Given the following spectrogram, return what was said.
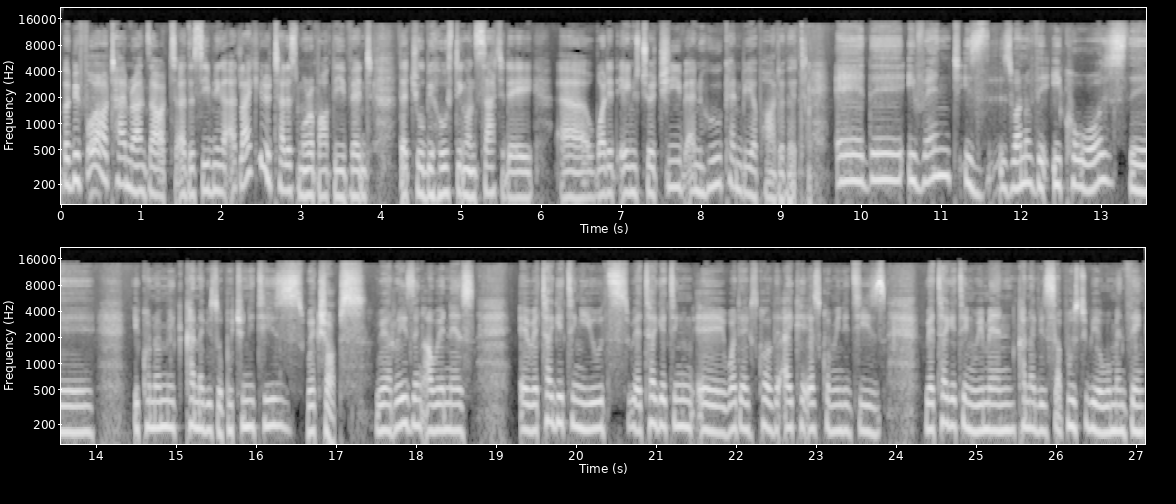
but before our time runs out uh, this evening, I'd like you to tell us more about the event that you'll be hosting on Saturday, uh, what it aims to achieve, and who can be a part of it. Uh, the event is, is one of the Eco Wars, the Economic Cannabis Opportunities Workshops. We are raising awareness uh, we're targeting youths. We're targeting uh, what is called the IKS communities. We're targeting women. Cannabis is supposed to be a woman thing.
